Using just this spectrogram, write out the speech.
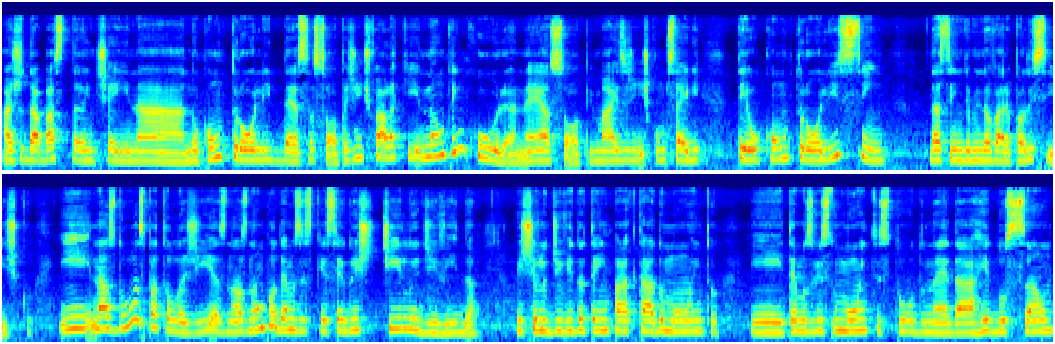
ajudar bastante aí na, no controle dessa SOP. A gente fala que não tem cura, né, a SOP, mas a gente consegue ter o controle sim da síndrome do ovário policístico. E nas duas patologias, nós não podemos esquecer do estilo de vida. O estilo de vida tem impactado muito e temos visto muito estudo né, da redução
